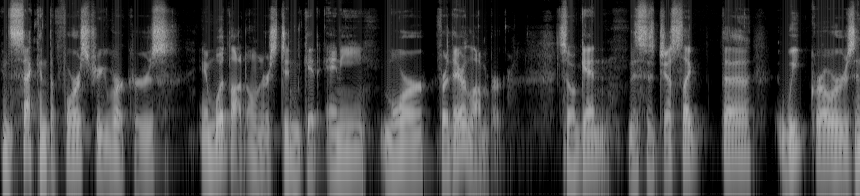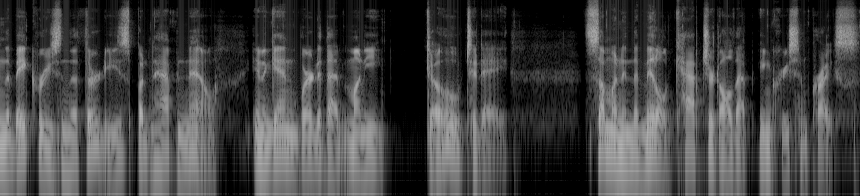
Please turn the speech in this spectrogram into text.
And second, the forestry workers and woodlot owners didn't get any more for their lumber. So again, this is just like the wheat growers and the bakeries in the 30s, but it happened now. And again, where did that money go today? Someone in the middle captured all that increase in price.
